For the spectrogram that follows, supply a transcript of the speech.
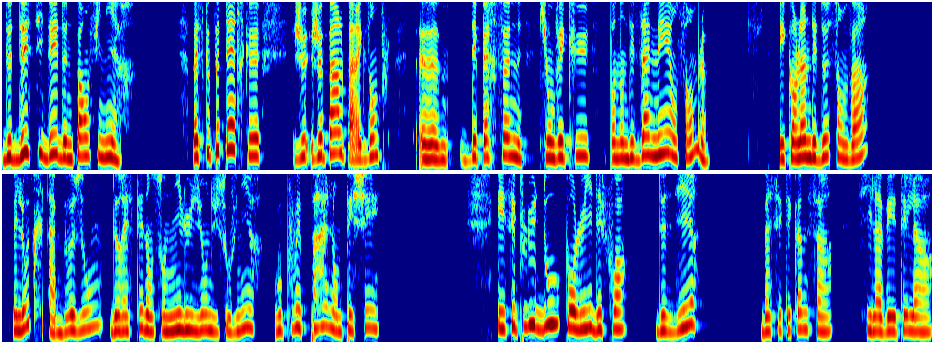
De décider de ne pas en finir. Parce que peut-être que je, parle par exemple des personnes qui ont vécu pendant des années ensemble, et quand l'un des deux s'en va, mais l'autre a besoin de rester dans son illusion du souvenir. Vous pouvez pas l'empêcher. Et c'est plus doux pour lui des fois de se dire bah c'était comme ça, s'il avait été là,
